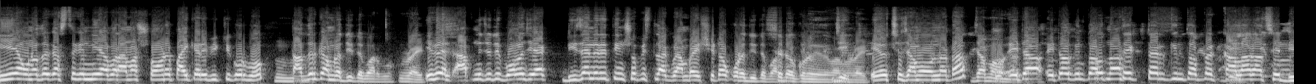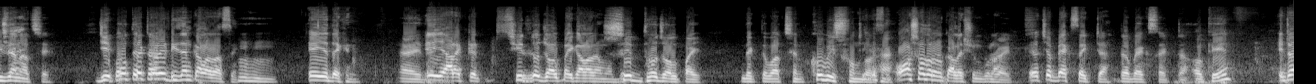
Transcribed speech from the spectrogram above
নিয়ে ওনাদের কাছ থেকে নিয়ে আবার আমার শহরে পাইকারি বিক্রি করব তাদেরকে আমরা দিতে পারব. ইভেন আপনি যদি বলেন যে এক ডিজাইনের তিনশো পিস লাগবে আমরা সেটাও করে দিতে পারব। সেটাও করে দিতে পারব এই হচ্ছে জামা এটা এটাও কিন্তু আপনার প্রত্যেকটার কিন্তু আপনার কালার আছে ডিজাইন আছে। জি প্রত্যেকটারই ডিজাইন কালার আছে। এই যে দেখেন। এই আরেকটা সিদ্ধ জলপাই কালারের মধ্যে। সিদ্ধ জলপাই দেখতে পাচ্ছেন খুবই সুন্দর হ্যাঁ। অসাধারণ কালেকশনগুলো। হচ্ছে ব্যাক সাইডটা এটা ব্যাক সাইডটা ওকে এটা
